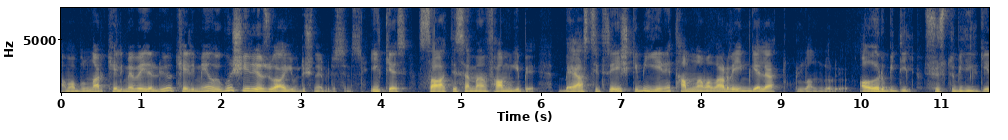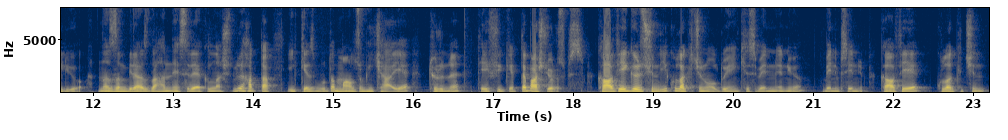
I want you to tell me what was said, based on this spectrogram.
Ama bunlar kelime belirliyor, kelimeye uygun şiir yazıyorlar gibi düşünebilirsiniz. İlk kez saati semen fam gibi, beyaz titreyiş gibi yeni tamlamalar ve imgeler kullanılıyor. Ağır bir dil, süslü bir dil geliyor. Nazım biraz daha nesre yakınlaştırılıyor. Hatta ilk kez burada manzum hikaye türüne tevfik ette başlıyoruz biz. Kafiye göz için değil kulak için olduğu ilkesi benimleniyor benimseniyor. Kafiye kulak için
